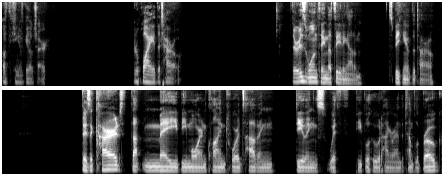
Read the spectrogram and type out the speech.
of the King of Galeshire? And why the tarot? There is one thing that's eating at him. Speaking of the tarot, there's a card that may be more inclined towards having dealings with people who would hang around the Temple of Brogue,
